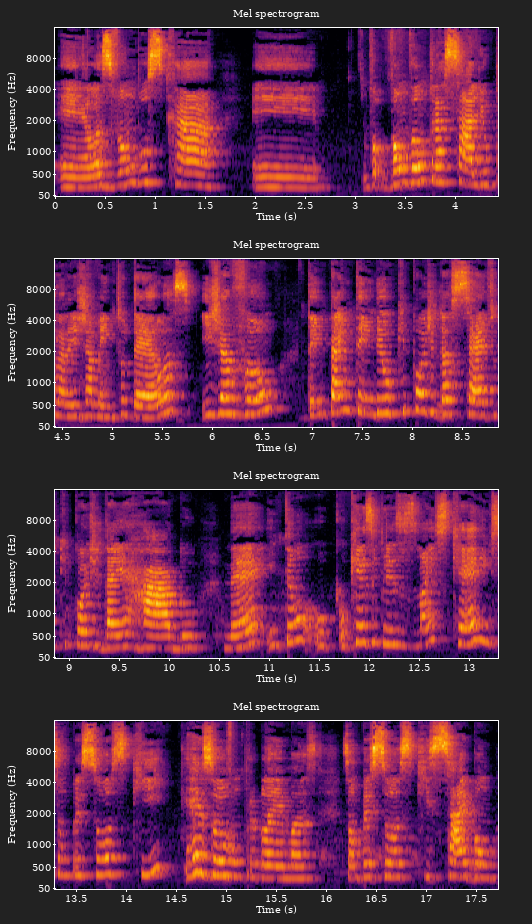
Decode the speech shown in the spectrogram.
é, elas vão buscar é, vão, vão traçar ali o planejamento delas e já vão tentar entender o que pode dar certo, o que pode dar errado, né? Então, o, o que as empresas mais querem são pessoas que resolvam problemas, são pessoas que saibam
